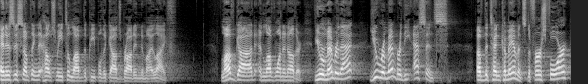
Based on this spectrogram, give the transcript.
And is this something that helps me to love the people that God's brought into my life? Love God and love one another. If you remember that, you remember the essence of the Ten Commandments, the first four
